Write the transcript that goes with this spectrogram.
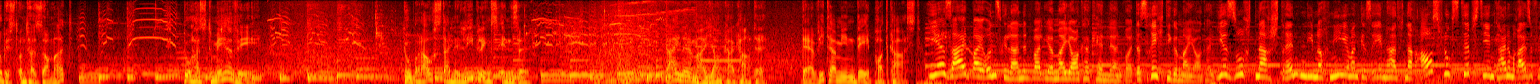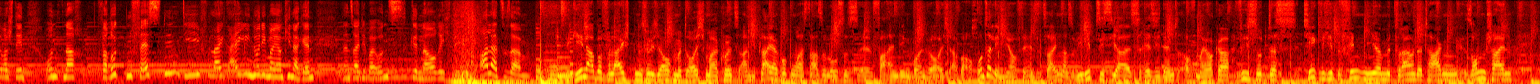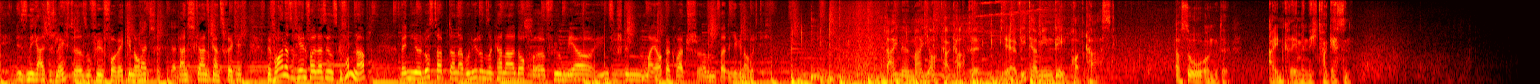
Du bist untersommert? Du hast mehr weh. Du brauchst deine Lieblingsinsel. Deine Mallorca-Karte. Der Vitamin D Podcast. Ihr seid bei uns gelandet, weil ihr Mallorca kennenlernen wollt. Das richtige Mallorca. Ihr sucht nach Stränden, die noch nie jemand gesehen hat, nach Ausflugstipps, die in keinem Reiseführer stehen und nach verrückten Festen, die vielleicht eigentlich nur die Mallorquiner kennen dann seid ihr bei uns genau richtig. Hola zusammen! Wir gehen aber vielleicht natürlich auch mit euch mal kurz an die Playa gucken, was da so los ist. Äh, vor allen Dingen wollen wir euch aber auch unser Leben hier auf der Insel zeigen. Also wie lebt sich hier als Resident auf Mallorca? Wie ist so das tägliche Befinden hier mit 300 Tagen Sonnenschein? Ist nicht allzu schlecht, äh, so viel vorweggenommen. Ganz, schön, ganz, ganz, ganz, ganz schrecklich. Wir freuen uns auf jeden Fall, dass ihr uns gefunden habt. Wenn ihr Lust habt, dann abonniert unseren Kanal doch äh, für mehr Inselstimmen, Mallorca-Quatsch. Ähm, seid ihr hier genau richtig. Deine Mallorca-Karte. Der Vitamin D Podcast. Ach so, und äh, eincremen nicht vergessen.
